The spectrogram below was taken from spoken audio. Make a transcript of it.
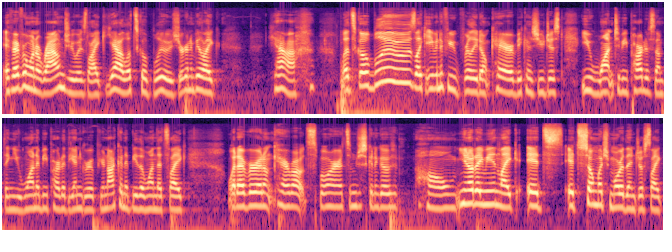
if everyone around you is like, yeah, let's go Blues, you're gonna be like, yeah. let's go blues like even if you really don't care because you just you want to be part of something you want to be part of the in group you're not going to be the one that's like whatever i don't care about sports i'm just going to go home. You know what i mean? Like it's it's so much more than just like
